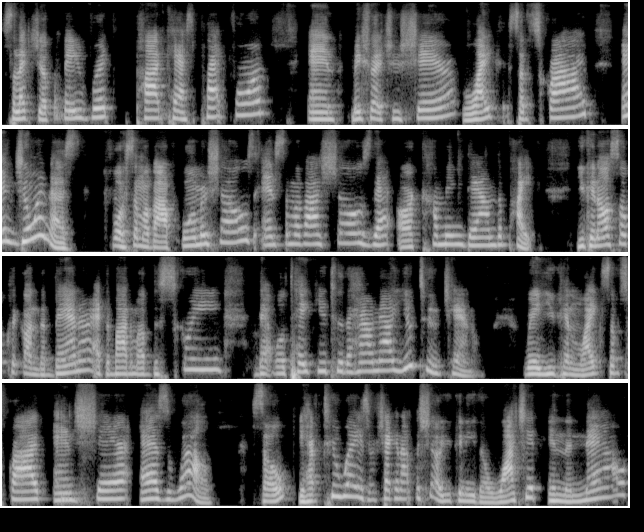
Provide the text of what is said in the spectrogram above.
select your favorite podcast platform, and make sure that you share, like, subscribe, and join us for some of our former shows and some of our shows that are coming down the pike. You can also click on the banner at the bottom of the screen that will take you to the How Now YouTube channel, where you can like, subscribe, and share as well. So you have two ways of checking out the show. You can either watch it in the now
